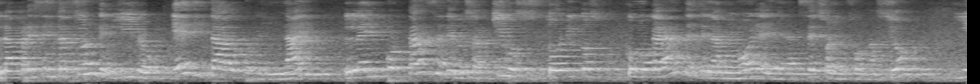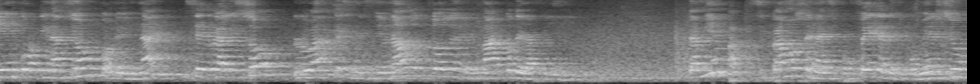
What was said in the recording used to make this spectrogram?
la presentación del libro editado por el INAI, la importancia de los archivos históricos como garantes de la memoria y del acceso a la información y en coordinación con el INAI se realizó lo antes mencionado todo en el marco de la filial. También participamos en la Expoferia del Comercio,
